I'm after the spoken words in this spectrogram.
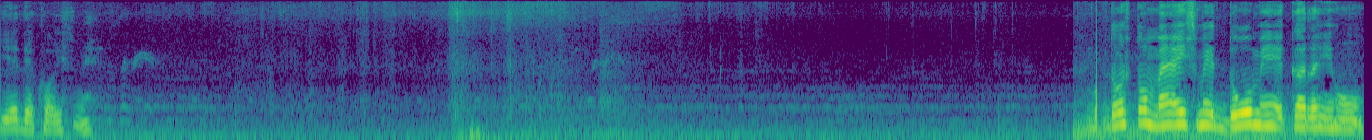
ये देखो इसमें। दोस्तों, मैं इसमें दो में कर रही हूँ।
